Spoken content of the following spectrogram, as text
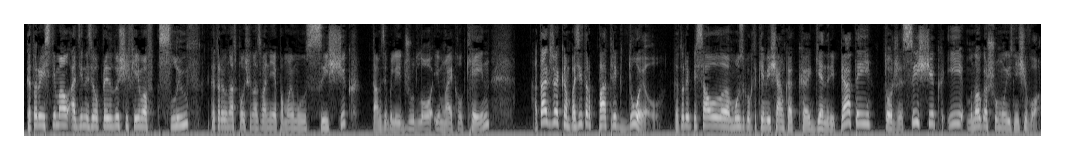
который снимал один из его предыдущих фильмов «Sleuth», который у нас получил название, по-моему, «Сыщик», там, где были Джуд Ло и Майкл Кейн, а также композитор Патрик Дойл, который писал музыку к таким вещам, как Генри Пятый, тот же «Сыщик» и «Много шуму из ничего».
